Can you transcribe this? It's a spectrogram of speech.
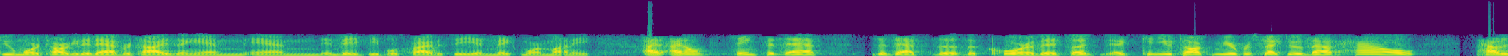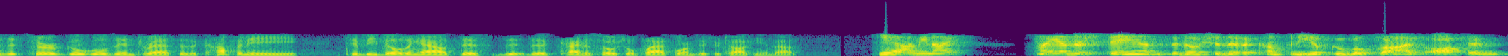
do more targeted advertising and and invade people's privacy and make more money. I, I don't think that that's that that's the the core of it. But uh, can you talk from your perspective about how how does it serve Google's interest as a company to be building out this the, the kind of social platforms that you're talking about? Yeah, I mean, I I understand the notion that a company of Google size often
